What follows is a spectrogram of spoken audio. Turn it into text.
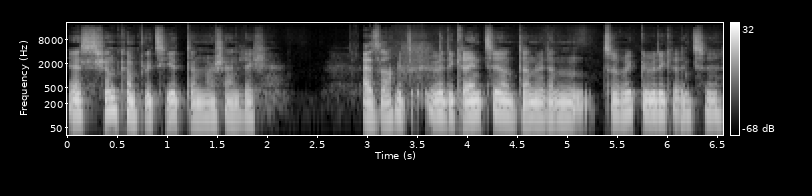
Ja, es ist schon kompliziert dann wahrscheinlich. Also. Mit, über die Grenze und dann wieder zurück über die Grenze.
